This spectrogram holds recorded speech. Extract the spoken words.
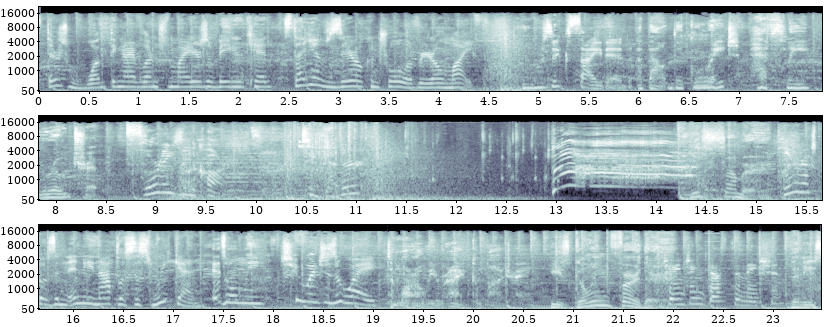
If there's one thing I've learned from my years of being a kid, it's that you have zero control over your own life. Who's excited about the great Heffley road trip? Four days in the car. Together? This summer, Player Expo's in Indianapolis this weekend. It's only two inches away. Tomorrow we ride, compadre. he's going further Changing destination. than he's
